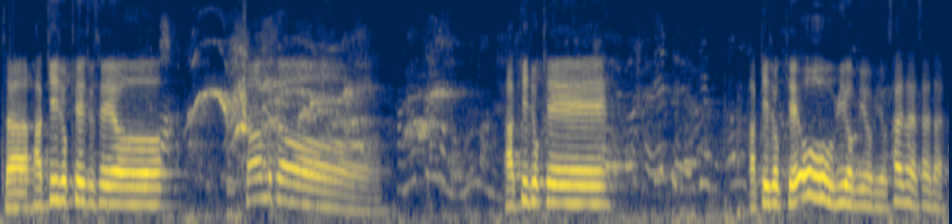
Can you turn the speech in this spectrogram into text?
자, 받기 좋게 해주세요. 처음부터. 받기 좋게. 받기 좋게. 오, 위험, 위험, 위험. 살살, 살살.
